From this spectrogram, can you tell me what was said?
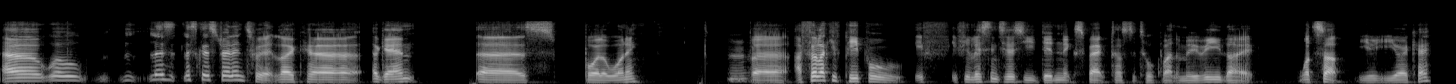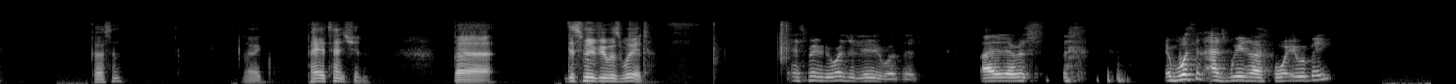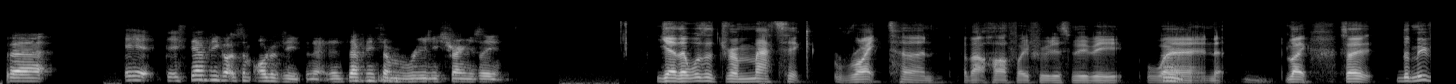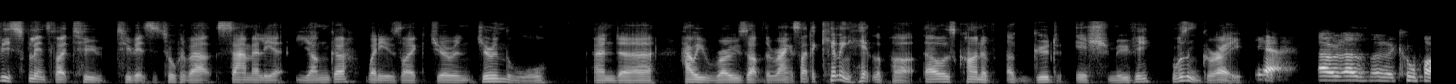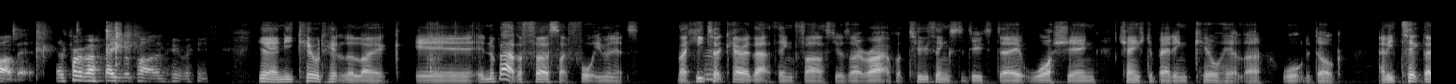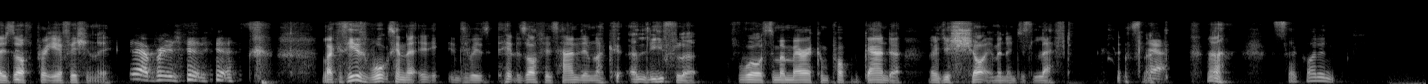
Uh, well, let's let's get straight into it. Like, uh, again, uh, spoiler warning. Mm. But I feel like if people, if if you're listening to this, you didn't expect us to talk about the movie. Like, what's up? You you okay, person? Like, pay attention. But this movie was weird. This movie was it? Really was it? Uh, there was. it wasn't as weird as I thought it would be, but it it's definitely got some oddities in it. There's definitely some really strange scenes. Yeah, there was a dramatic right turn about halfway through this movie when, like, so the movie split into like two two bits. It's talking about Sam Elliott younger when he was like during during the war, and uh, how he rose up the ranks. Like the killing Hitler part, that was kind of a good-ish movie. It wasn't great. Yeah, that was, that was, that was a cool part of it. That's probably my favorite part of the movie. Yeah, and he killed Hitler like in, in about the first like 40 minutes. Like he Hmm. took care of that thing fast. He was like, right, I've got two things to do today: washing, change the bedding, kill Hitler, walk the dog. And he ticked those off pretty efficiently. Yeah, pretty good. Yeah. Like, as he just walked in the, into his Hitler's office, handed him like a leaflet for some American propaganda, and just shot him and then just left. It was like, huh. So why didn't,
